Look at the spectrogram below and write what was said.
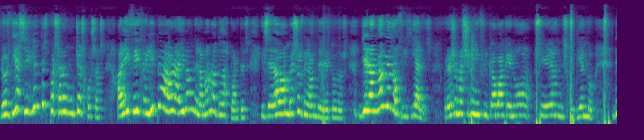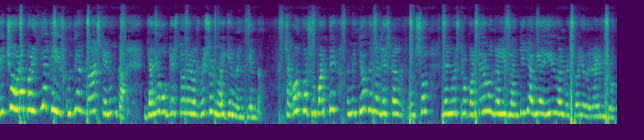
Los días siguientes pasaron muchas cosas. Alicia y Felipe ahora iban de la mano a todas partes y se daban besos delante de todos. Y eran novios oficiales. Pero eso no significaba que no siguieran discutiendo. De hecho, ahora parecía más que nunca. Ya digo que esto de los besos no hay quien lo entienda. Chacón, por su parte, admitió que en el descanso de nuestro partido contra el Islantilla había ido al vestuario del árbitro,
